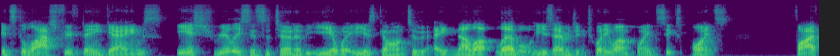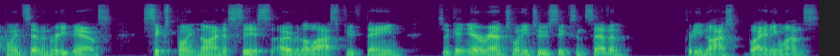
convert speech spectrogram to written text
it's the last 15 games ish, really, since the turn of the year, where he has gone to another level. He is averaging 21.6 points, 5.7 rebounds, 6.9 assists over the last 15. So getting you around 22, 6, and 7. Pretty nice by anyone's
